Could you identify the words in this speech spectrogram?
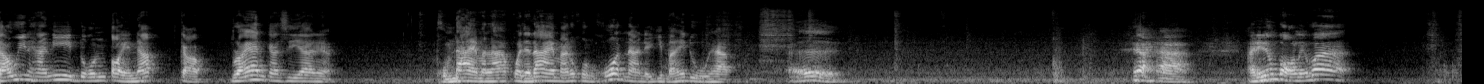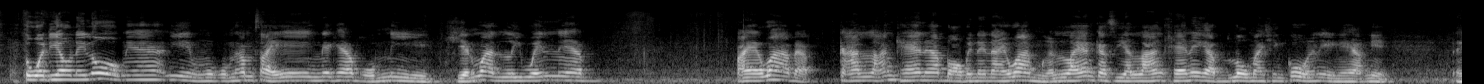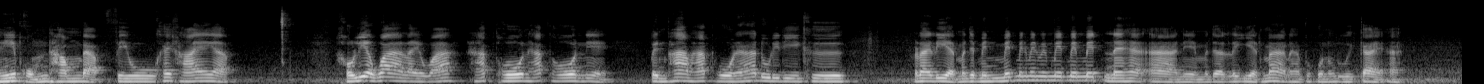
ดาวินฮานี่โดนต่อยนับกับไรอันกาเซียเนี่ย ผมได้มาแล้วกว่าจะได้มาทุกคนโคตรนานเดี๋ยวหยิบมาให้ดูครับ เออ อันนี้ต้องบอกเลยว่า ตัวเดียวในโลกเนี่ยฮะนี่ผมผมทำใส่เองนะครับผมนี่เขียนว่ารีเวนเนี่ยครับแปลว่าแบบการล้างแค้นนะครับบอกเป็นในๆว่าเหมือนไลออนกาเซียล้างแค้นให้กับโลมาเชนโกนั่นเองนะครับนี่ อันนี้ผมทำแบบฟิลคล้ายๆกับ เขาเรียกว่าอะไรวะฮาร์ปโทนฮาร์ปโทนนี่เป็นภาพฮาร์ปโทนนะถ้าดูดีๆ คือรายละเอียดมันจะเป็นเม็ดเม็ดเม็ดเม็ดเม็ดเม็ดเม็ดนะฮะอ่านี่มันจะละเอียดมากนะครับทุกคนต้องดูใกล้ๆอะ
